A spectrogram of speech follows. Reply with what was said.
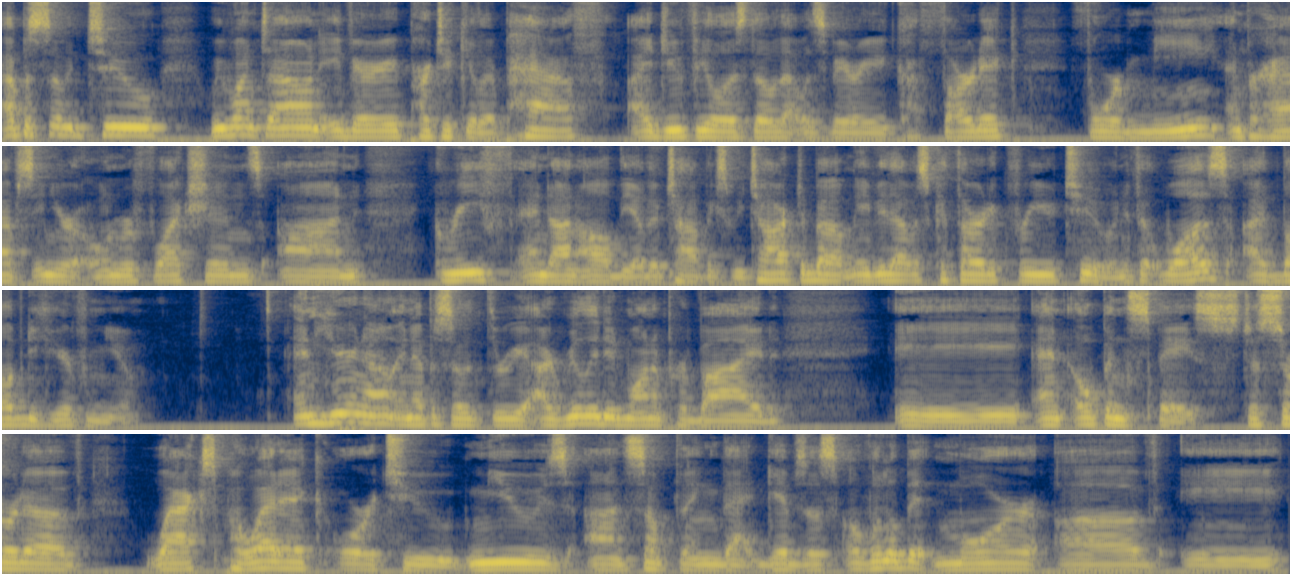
Episode two, we went down a very particular path. I do feel as though that was very cathartic for me, and perhaps in your own reflections on grief and on all the other topics we talked about, maybe that was cathartic for you too. And if it was, I'd love to hear from you. And here now in episode three, I really did want to provide a an open space to sort of wax poetic or to muse on something that gives us a little bit more of a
